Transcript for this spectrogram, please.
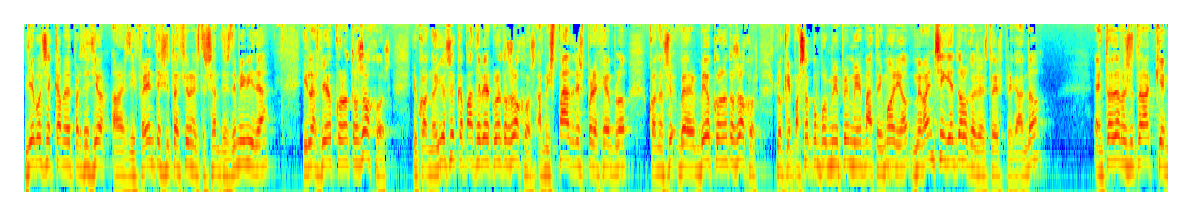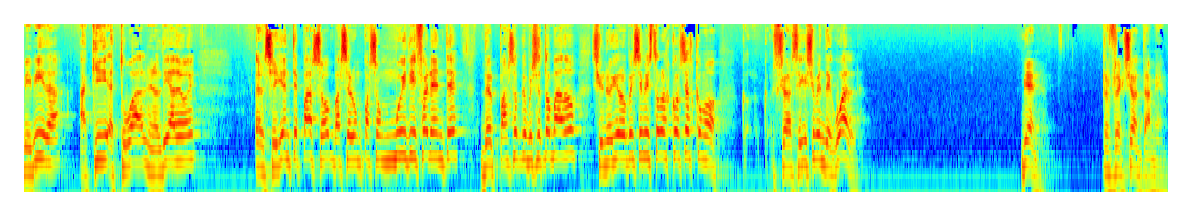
llevo ese cambio de percepción a las diferentes situaciones estresantes de mi vida y las veo con otros ojos. Y cuando yo soy capaz de ver con otros ojos a mis padres, por ejemplo, cuando veo con otros ojos lo que pasó con mi primer matrimonio, ¿me van siguiendo lo que os estoy explicando? Entonces resultará que mi vida, aquí, actual, en el día de hoy, el siguiente paso va a ser un paso muy diferente del paso que hubiese tomado si no yo hubiese visto las cosas como si las siguiese viendo igual. Bien, Reflexión también.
